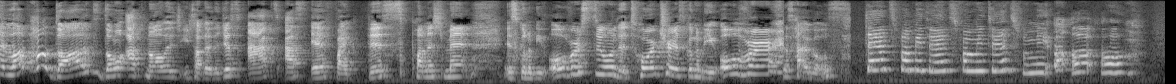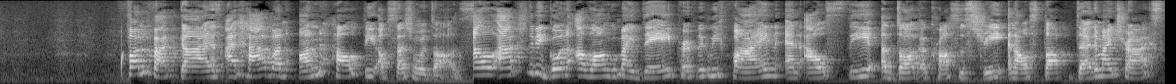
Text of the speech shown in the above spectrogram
I love how dogs don't acknowledge each other. They just act as if like this punishment is gonna be over soon. The torture is gonna be over. That's how it goes. Dance for me, dance for me, dance for me. Uh oh oh. Fun fact guys, I have an unhealthy obsession with dogs. I'll actually be going along with my day perfectly fine and I'll see a dog across the street and I'll stop dead in my tracks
